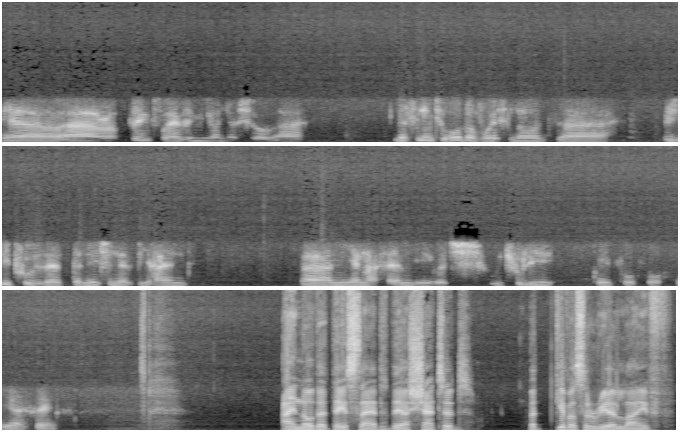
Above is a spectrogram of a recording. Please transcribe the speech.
Yeah, uh, thanks for having me on your show. Uh, listening to all the voice notes uh, really proves that the nation is behind uh, me and my family, which we truly grateful for. Yeah, thanks. I know that they're sad, they are shattered, but give us a real life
